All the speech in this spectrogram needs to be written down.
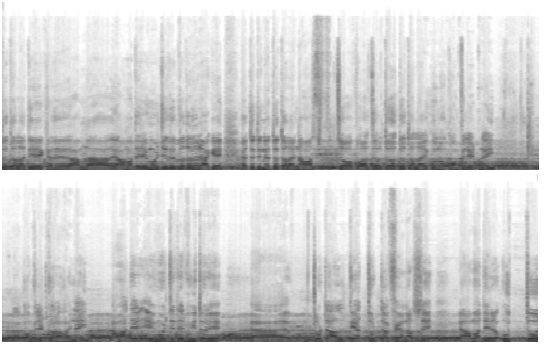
দোতলা দিয়ে এখানে আমরা, আমাদের এই মসজিদ উদ্বোধনের আগে এতদিনে দোতলায় নামাজ পড়া চলতো, দোতলায় কোনো কমপ্লিট নেই। কমপ্লিট করা হয় নাই। আমাদের এই মসজিদের ভিতরে টোটাল তিয়াত্তরটা ফ্যান আছে। আমাদের উত্তর,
